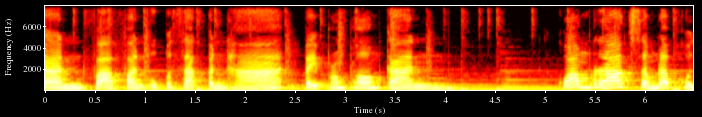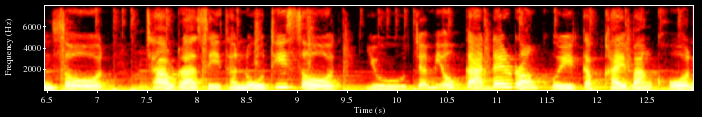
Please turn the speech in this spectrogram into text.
กันฝ่าฟันอุปสรรคปัญหาไปพร้อมๆกัน ความรักสำหรับคนโสด ชาวราศีธนูที่โสด อยู่จะมีโอกาสได้ลองคุยกับใครบางคน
